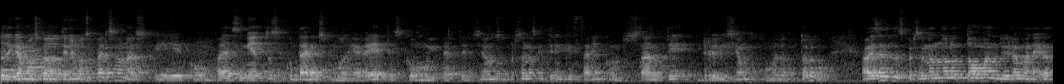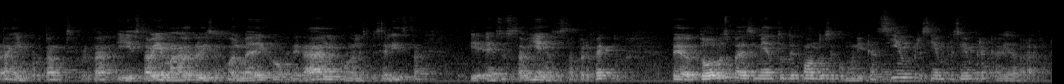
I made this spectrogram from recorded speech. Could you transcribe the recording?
Digamos, cuando tenemos personas eh, con padecimientos secundarios como diabetes, como hipertensión, son personas que tienen que estar en constante revisión con el odontólogo. A veces las personas no lo toman de una manera tan importante, ¿verdad? Y está bien, van a la revisión con el médico general, con el especialista, y eso está bien, eso está perfecto. Pero todos los padecimientos de fondo se comunican siempre, siempre, siempre a cavidad oral.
